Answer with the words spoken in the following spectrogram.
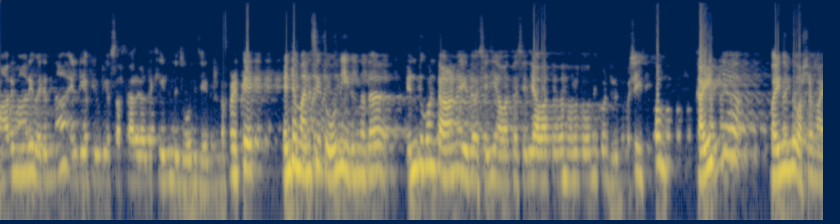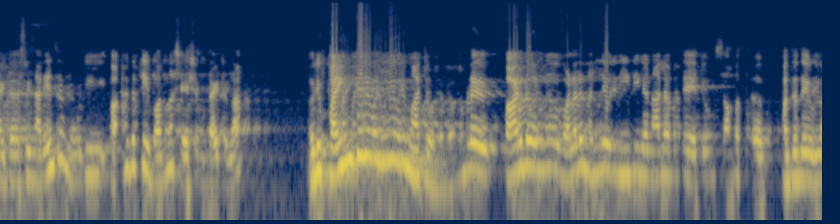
മാറി മാറി വരുന്ന L D F U D F സർക്കാരുകളുടെ കീഴിൽ ജോലി ചെയ്തിട്ടുണ്ട്. അപ്പോഴൊക്കെ എന്റെ മനസ്സിൽ തോന്നിയിരുന്നത് എന്തുകൊണ്ടാണ് ഇത് ശരിയാവാത്ത ശരിയാവാത്തത് എന്നുള്ളത് തോന്നിക്കൊണ്ടിരുന്നു പക്ഷെ ഇപ്പം കഴിഞ്ഞ പതിനൊന്ന് വർഷമായിട്ട് ശ്രീ നരേന്ദ്രമോദി ഭാരതത്തിൽ വന്ന ശേഷം ഉണ്ടായിട്ടുള്ള ഒരു ഭയങ്കര വലിയ ഒരു മാറ്റം ഉണ്ടല്ലോ. നമ്മുടെ ഭാരതം ഇന്ന് വളരെ നല്ല ഒരു രീതിയിൽ നാലാമത്തെ ഏറ്റവും സമ്പദ് ഭദ്രതയുള്ള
